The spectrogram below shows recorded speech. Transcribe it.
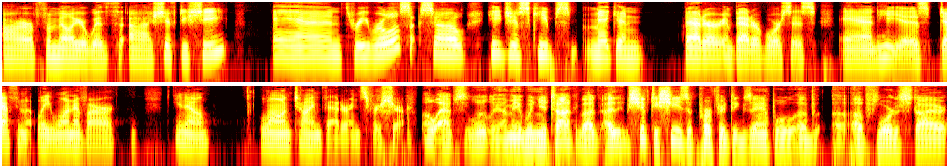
are familiar with uh shifty she and three rules. So he just keeps making better and better horses. And he is definitely one of our you know longtime veterans for sure. Oh, absolutely. I mean, when you talk about I, Shifty she's a perfect example of of Florida Sire,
